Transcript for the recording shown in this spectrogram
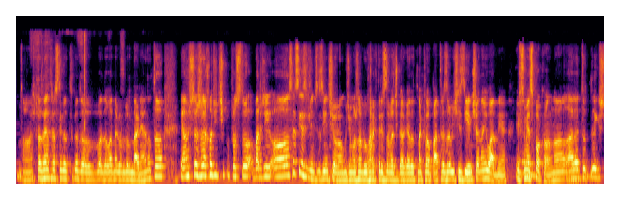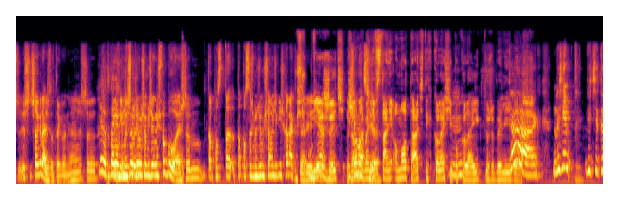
No, sprawdzając teraz tego tylko do ładnego wyglądania, no to ja myślę, że chodzi ci po prostu bardziej o sesję zdjęciową, gdzie można było charakteryzować Gal Gadot na Kleopatrę, zrobić zdjęcia, no i ładnie. I w sumie mm. spoko, no ale to jeszcze trzeba grać do tego, nie? Jeszcze nie, no to tak jak myślę, będzie musiał mieć jakąś fabułę, jeszcze ta, posta ta postać będzie musiała mieć jakiś charakter. I uwierzyć, i, że ona będzie w stanie omotać tych kolesi mm. po kolei, którzy byli, Tak, wiesz... no właśnie, wiecie, to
